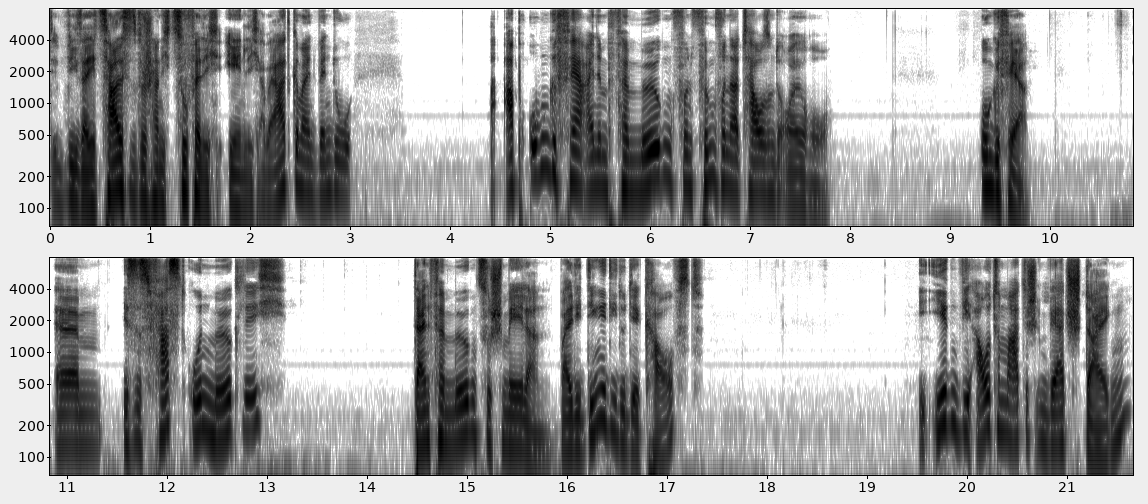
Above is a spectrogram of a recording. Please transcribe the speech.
wie gesagt, die Zahl ist jetzt wahrscheinlich zufällig ähnlich, aber er hat gemeint, wenn du ab ungefähr einem Vermögen von 500.000 Euro ungefähr, ähm, ist es fast unmöglich, dein Vermögen zu schmälern, weil die Dinge, die du dir kaufst, irgendwie automatisch im Wert steigen.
